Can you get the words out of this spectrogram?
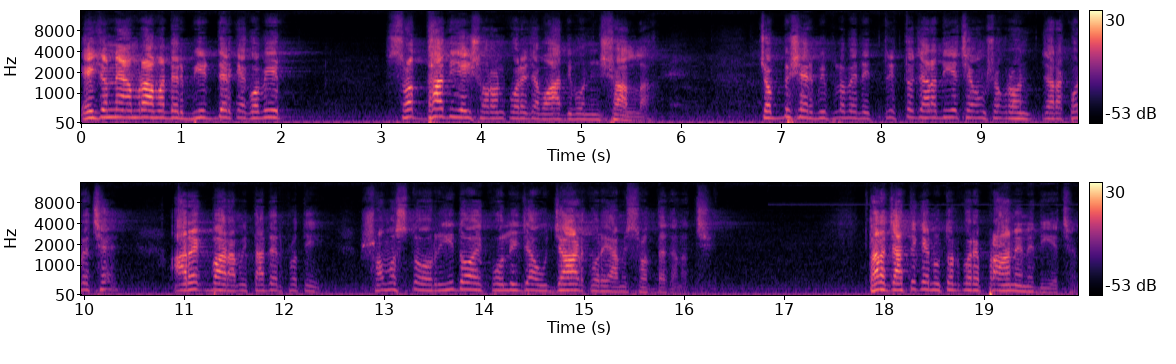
এই জন্য আমরা আমাদের বীরদেরকে গভীর শ্রদ্ধা দিয়েই স্মরণ করে যাব আদিবন ইনশাআল্লাহ। চব্বিশের বিপ্লবে নেতৃত্ব যারা দিয়েছে, অংশগ্রহণ যারা করেছে, আরেকবার আমি তাদের প্রতি সমস্ত হৃদয়, কলিজা উজাড় করে আমি শ্রদ্ধা জানাচ্ছি। তারা জাতিকে নতুন করে প্রাণ এনে দিয়েছেন।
